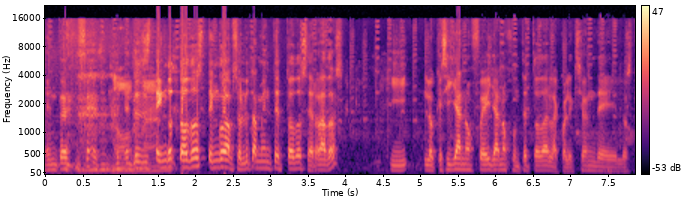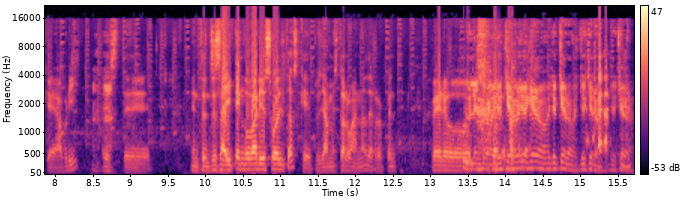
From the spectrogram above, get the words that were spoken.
Entonces, No, entonces man. tengo todos, tengo absolutamente todos cerrados. Y lo que sí ya no fue, ya no junté toda la colección de los que abrí. Ajá. Este, entonces ahí tengo varios sueltos que pues ya me estorban, ¿no? De repente. Pero Yo quiero, yo quiero, yo quiero, yo quiero, yo quiero.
